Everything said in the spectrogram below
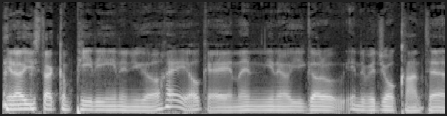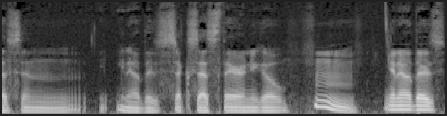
you know, you start competing and you go, "Hey, okay." And then, you know, you go to individual contests and you know, there's success there and you go, "Hmm, you know, there's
